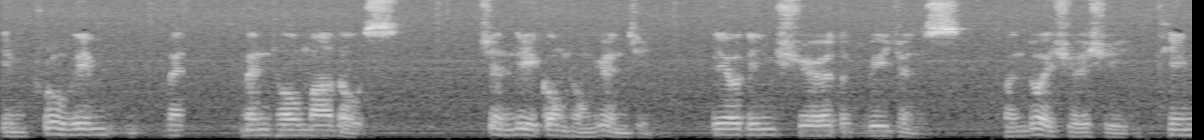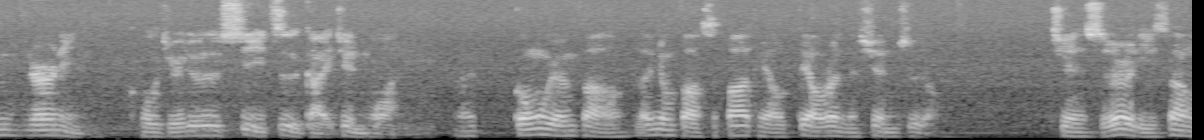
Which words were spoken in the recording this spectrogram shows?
；Improving mental models，建立共同愿景；Building shared visions，团队学习；Team learning，口诀就是细致改进团。公务员法任用法十八条调任的限制哦，减十二以上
